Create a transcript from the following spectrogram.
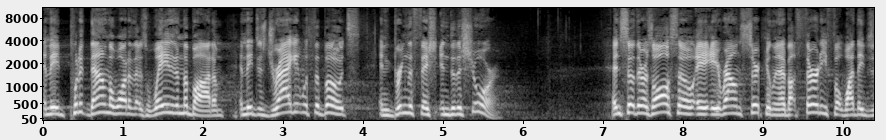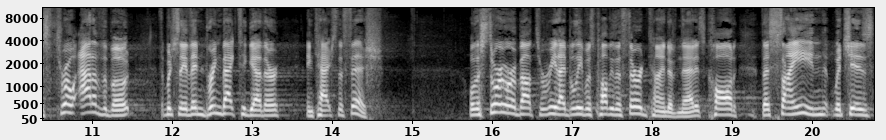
and they'd put it down in the water that was weighted in the bottom, and they'd just drag it with the boats and bring the fish into the shore. And so there was also a, a round circular net about 30 foot wide they just throw out of the boat, which they then bring back together and catch the fish. Well, the story we're about to read, I believe, was probably the third kind of net. It's called the Seine, which is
